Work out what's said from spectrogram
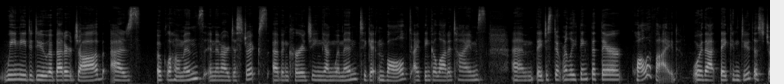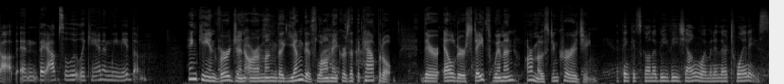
We need to do a better job as Oklahomans and in our districts of encouraging young women to get involved. I think a lot of times um, they just don't really think that they're qualified or that they can do this job, and they absolutely can, and we need them. Henke and Virgin are among the youngest lawmakers at the Capitol. Their elder stateswomen are most encouraging. I think it's going to be these young women in their 20s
